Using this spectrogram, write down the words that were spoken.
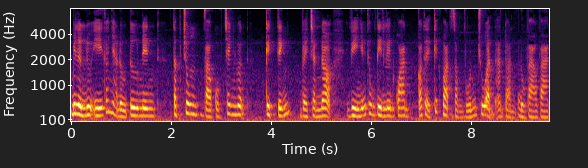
Millen lưu ý các nhà đầu tư nên tập trung vào cuộc tranh luận kịch tính về trần nợ vì những thông tin liên quan có thể kích hoạt dòng vốn trú ẩn an toàn đổ vào vàng.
